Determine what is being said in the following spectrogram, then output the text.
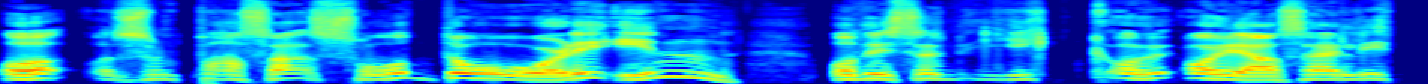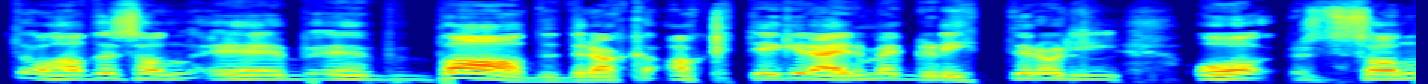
og, og som passa så dårlig inn. Og disse gikk og oia seg litt og hadde sånn eh, badedraktaktige greier med glitter og, og sånn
